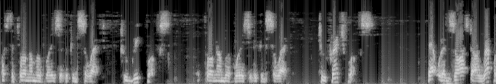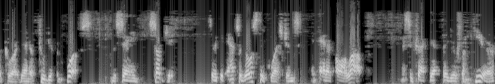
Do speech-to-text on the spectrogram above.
What's the total number of ways that we can select two Greek books? The total number of ways that we can select two French books? That would exhaust our repertoire then of two different books the same subject. So we could answer those three questions and add it all up and subtract that figure from here.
